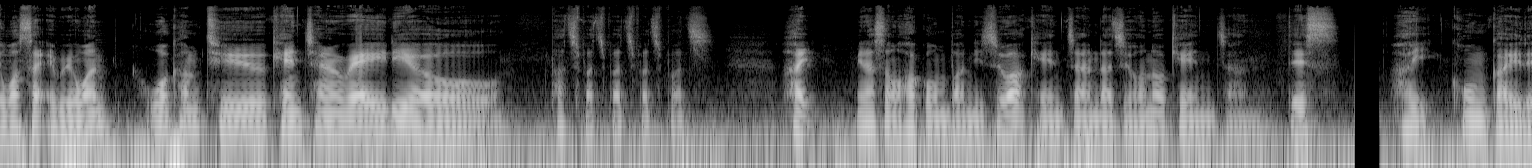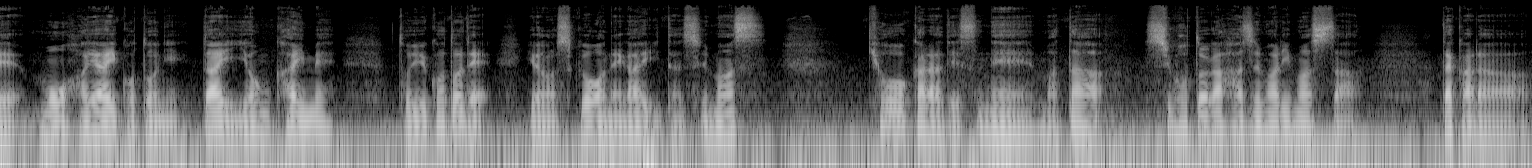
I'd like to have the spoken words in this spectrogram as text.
what's up everyone? Welcome to Kenchan Radio! パチパチパチパチパチ。はい。皆さんおはこんばんにちは。ケンちゃんラジオのケンちゃんです。はい。今回でもう早いことに第4回目ということでよろしくお願いいたします。今日からですね、また仕事が始まりました。だから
